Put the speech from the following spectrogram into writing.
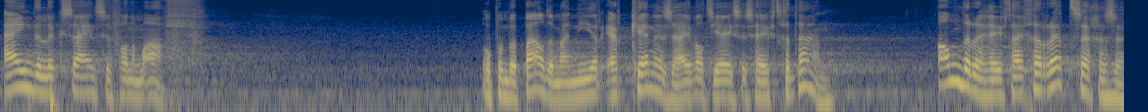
Eindelijk zijn ze van hem af. Op een bepaalde manier erkennen zij wat Jezus heeft gedaan. Anderen heeft hij gered, zeggen ze.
